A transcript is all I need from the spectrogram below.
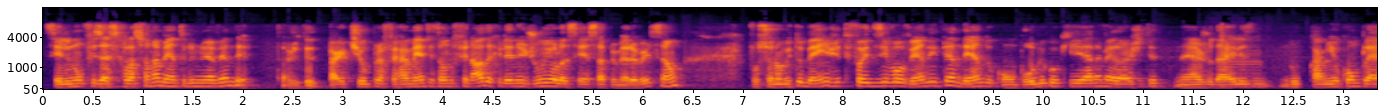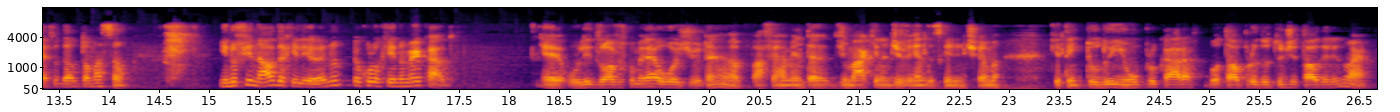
Se ele não fizesse relacionamento, ele não ia vender. Então a gente partiu para a ferramenta. Então no final daquele ano, em junho, eu lancei essa primeira versão. Funcionou muito bem. A gente foi desenvolvendo, entendendo com o público que era melhor a gente né, ajudar eles no caminho completo da automação. E no final daquele ano eu coloquei no mercado. É, o Lead Lovers como ele é hoje, né? A, a, ferramenta de máquina de vendas que a gente chama, que tem tudo em um para o cara botar o produto digital dele no ar.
